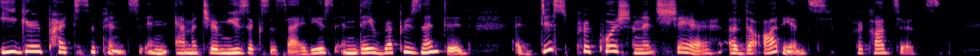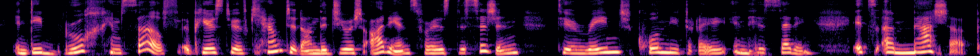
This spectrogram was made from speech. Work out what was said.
eager participants in amateur music societies, and they represented a disproportionate share of the audience for concerts. Indeed, Bruch himself appears to have counted on the Jewish audience for his decision to arrange Kol Nidre in his setting. It's a mashup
